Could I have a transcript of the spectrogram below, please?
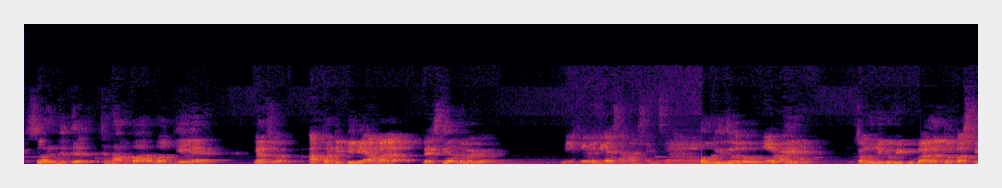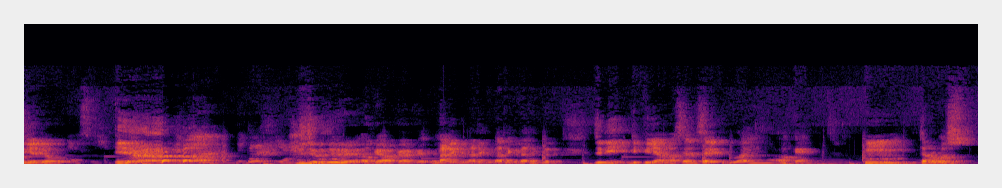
selanjutnya, kenapa wakilnya Nazwa? Apa dipilih sama Resti atau bagaimana? Dipilih juga sama sensei. Oh gitu, Iya. berarti kamu juga wibu banget dong pastinya dong. Iya sih. Iya. Jujur ya. jujur jujur ya oke oke oke menarik menarik menarik menarik menarik. jadi dipilih sama sensei keduanya oke hmm terus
